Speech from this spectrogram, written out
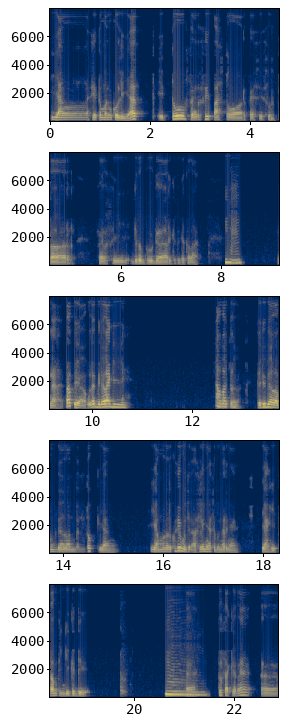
yang si temanku lihat itu versi pastor, versi suster, versi gitu brudar gitu gitulah. Nah tapi aku lihat beda lagi apa gitu. tuh? Jadi dalam dalam bentuk yang yang menurutku sih wujud aslinya sebenarnya, yang hitam tinggi gede. Hmm. Nah, terus akhirnya uh,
